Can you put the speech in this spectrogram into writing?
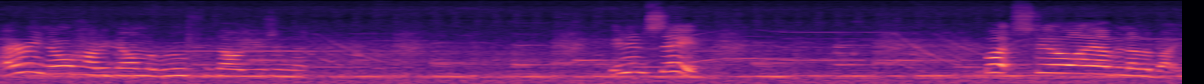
I already know how to get on the roof without using it. He didn't say. But still, I have another bike.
